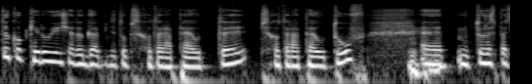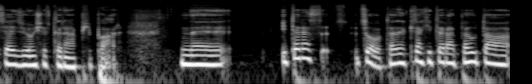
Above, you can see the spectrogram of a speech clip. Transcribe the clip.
tylko kieruje się do gabinetu psychoterapeuty, psychoterapeutów, mhm. y, którzy specjalizują się w terapii par. Y, i teraz co? Taki, taki terapeuta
